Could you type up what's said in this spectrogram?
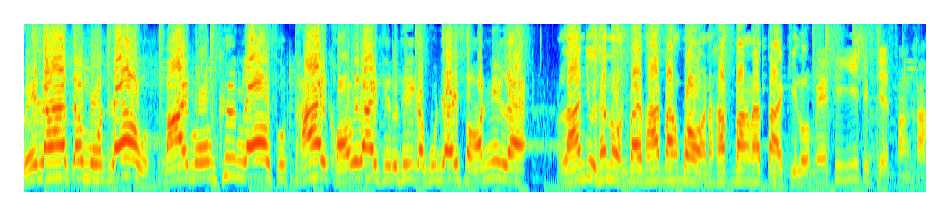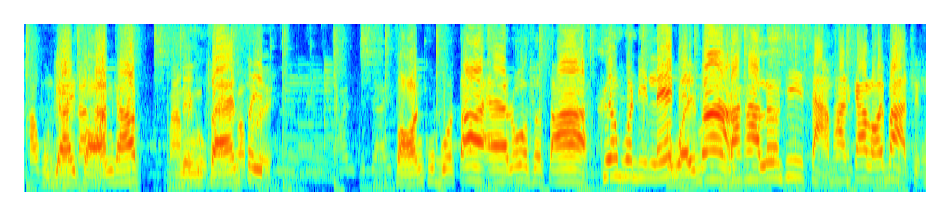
เวลาจะหมดแล้วบ่ายโมงครึ่งแล้วสุดท้ายขอเวลาสิบนาทีกับคุณยายสอนนี่แหละ ร้านอยู่ถนนบายพาสบางบ่อนะครับ บางนาตราดกิโลเมตรที่ 27 ฝั่งขาเข้ากคุรุณงเทพยายสอนครับมาหไม่นึ่งถูกแสนเข้ามาสิบเลยสอนคูโบต้าแอโรสตาร์เครื่องพรวนดินเล็ก สวยมาก ราคาเริ่มที่ 3,900 บาทถึง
